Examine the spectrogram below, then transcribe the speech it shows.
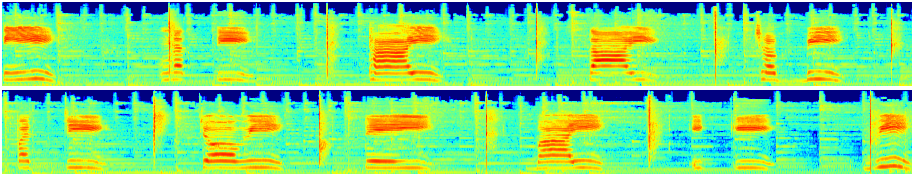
ती उनती ठाई सताईस छब्बीस, पच्चीस, चौबीस, तेईस, बाईस, इक्कीस, बीस,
